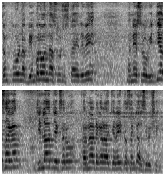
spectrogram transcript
ಸಂಪೂರ್ಣ ಬೆಂಬಲವನ್ನು ಸೂಚಿಸ್ತಾ ಇದ್ದೀವಿ. ನನ್ನ ಹೆಸರು ವಿದ್ಯಾಸಾಗರ್ ಜಿಲ್ಲಾಧ್ಯಕ್ಷರು ಕರ್ನಾಟಕ ರಾಜ್ಯ ರೈತ ಸಂಘ ಹಸಿರು ಸೇನೆ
